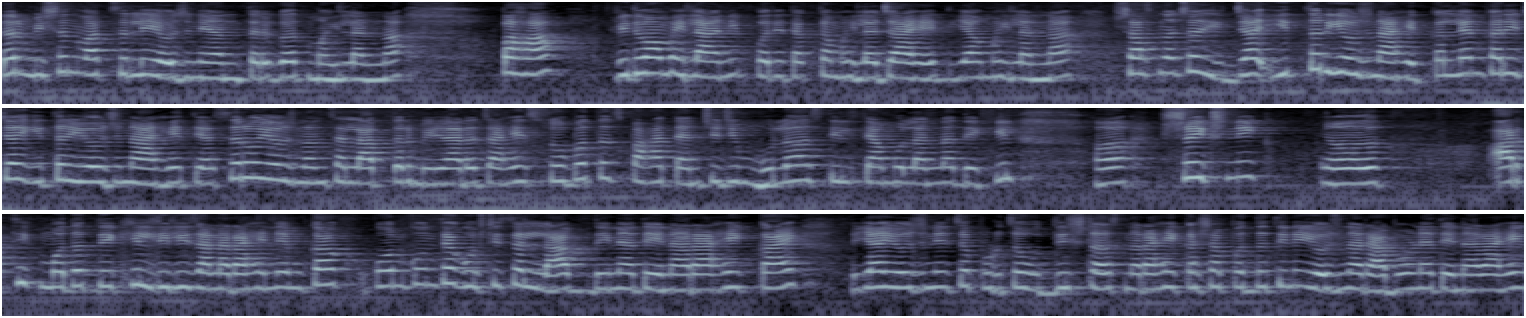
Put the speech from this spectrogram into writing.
तर मिशन वात्सल्य योजनेअंतर्गत महिलांना पहा विधवा महिला आणि परित्यक्ता महिला ज्या आहेत या महिलांना शासनाच्या ज्या इतर योजना आहेत कल्याणकारी ज्या इतर योजना आहेत या सर्व योजनांचा लाभ तर मिळणारच आहे. सोबतच पहा त्यांची जी मुलं असतील त्या मुलांना देखील शैक्षणिक आर्थिक मदत देखील दिली जाणार आहे. नेमका कोणकोणत्या गोष्टीचा लाभ देण्यात येणार आहे? काय या योजनेचं पुढचं उद्दिष्ट असणार आहे? कशा पद्धतीने योजना राबवण्यात येणार आहे?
